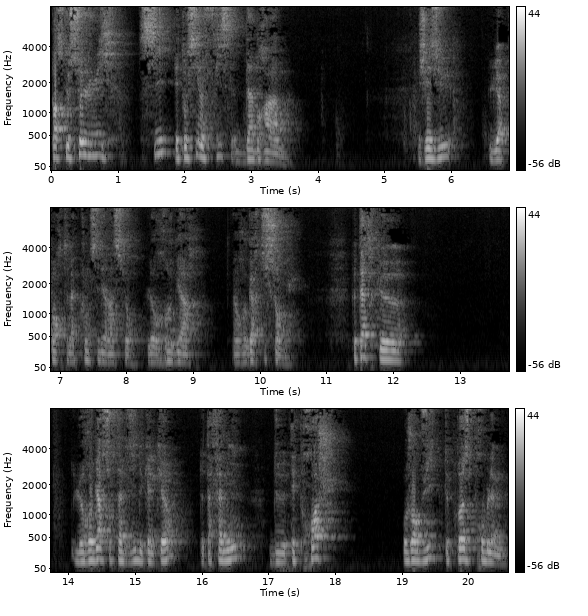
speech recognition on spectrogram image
parce que celui-ci est aussi un fils d'Abraham. Jésus lui apporte la considération, le regard, un regard qui change. Peut-être que le regard sur ta vie de quelqu'un, de ta famille, de tes proches, aujourd'hui te pose problème.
